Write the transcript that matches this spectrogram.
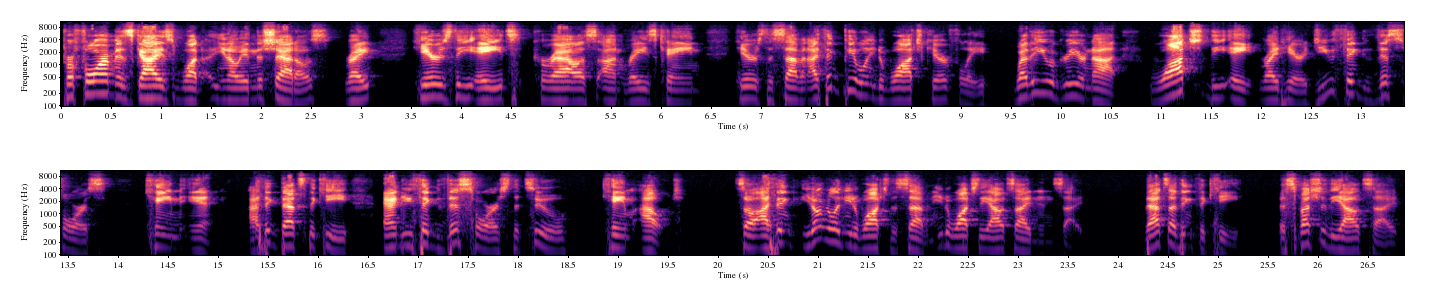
Perform is guys what you know in the shadows, right? Here's the eight Corrales on Raise Cain. Here's the seven. I think people need to watch carefully, whether you agree or not. Watch the eight right here. Do you think this horse came in? I think that's the key. And do you think this horse, the two, came out? So I think you don't really need to watch the seven. You need to watch the outside and inside. That's, I think, the key, especially the outside.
